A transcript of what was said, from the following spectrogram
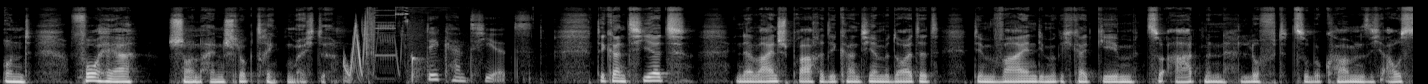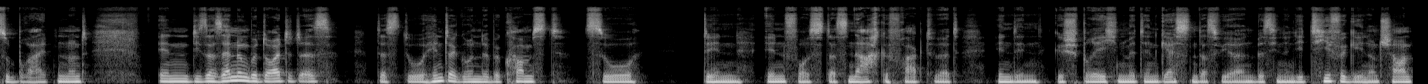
und vorher schon einen Schluck trinken möchte. Dekantiert. Dekantiert in der Weinsprache dekantieren bedeutet dem Wein die Möglichkeit geben zu atmen, Luft zu bekommen, sich auszubreiten. Und in dieser Sendung bedeutet es, dass du Hintergründe bekommst zu den Infos, dass nachgefragt wird in den Gesprächen mit den Gästen, dass wir ein bisschen in die Tiefe gehen und schauen,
